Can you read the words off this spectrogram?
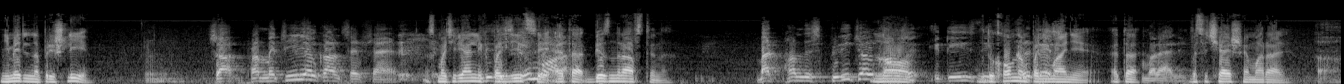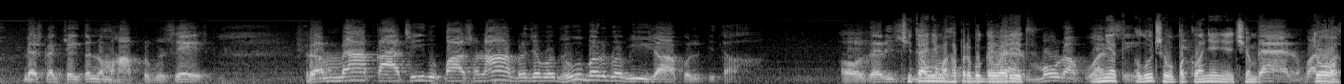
немедленно пришли. С материальных позиций это безнравственно. Но в духовном понимании это высочайшая мораль. Кульпита. Читание Махапрабху говорит, нет лучшего поклонения, чем то,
